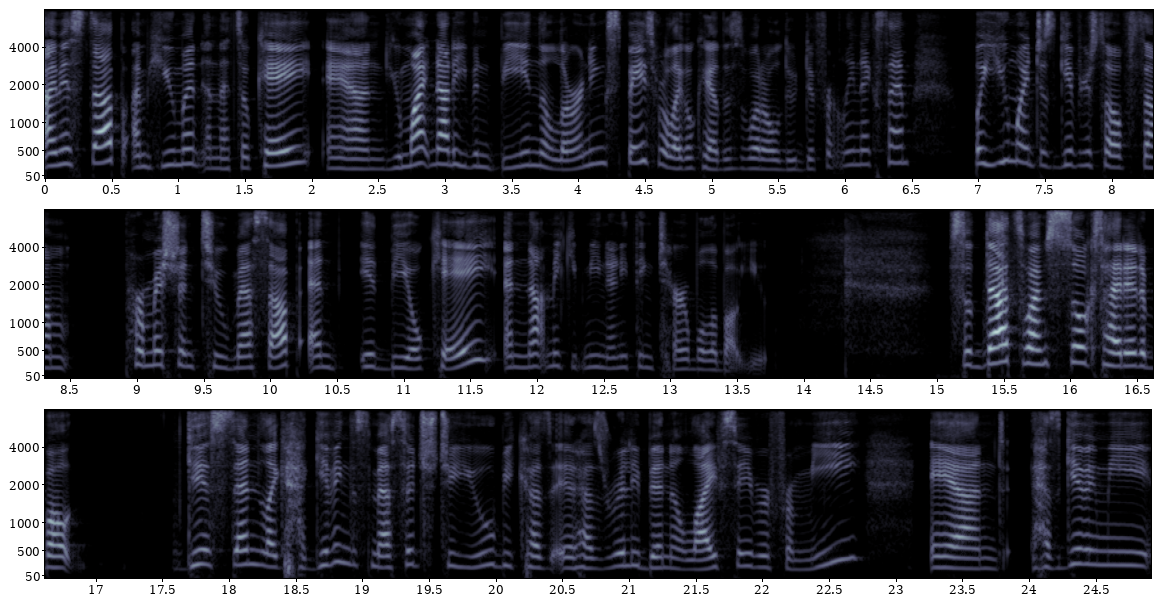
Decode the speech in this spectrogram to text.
I messed up, I'm human and that's okay and you might not even be in the learning space where like okay, this is what I'll do differently next time, but you might just give yourself some permission to mess up and it be okay and not make it mean anything terrible about you. So that's why I'm so excited about give send like giving this message to you because it has really been a lifesaver for me and has given me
